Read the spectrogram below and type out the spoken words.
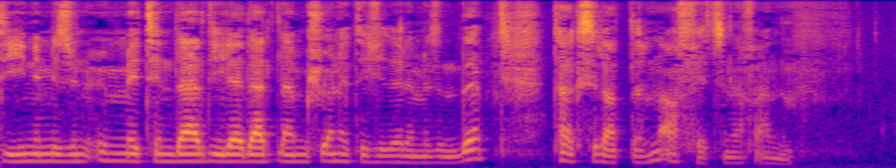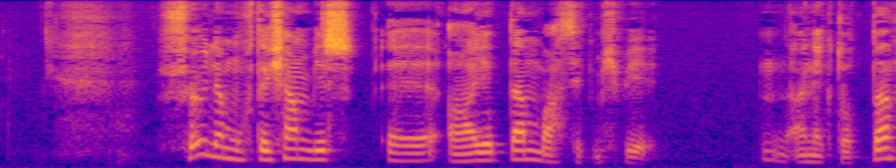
dinimizin, ümmetin derdiyle dertlenmiş yöneticilerimizin de taksiratlarını affetsin efendim. Şöyle muhteşem bir e, ayetten bahsetmiş bir anekdotta.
